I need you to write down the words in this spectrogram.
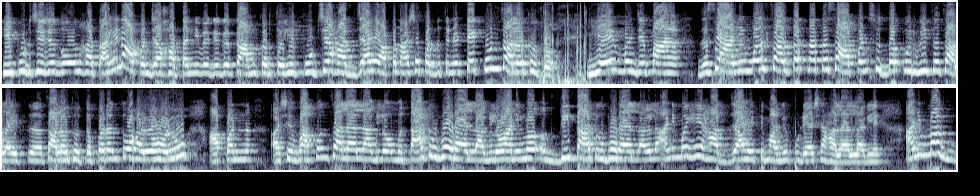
हे पुढचे जे दोन हात आहे ना आपण ज्या हातांनी वेगवेगळे काम करतो हे पुढचे हात जे आहे आपण अशा पद्धतीने टेकून चालत होतो. हे म्हणजे जसे अॅनिमल चालतात ना तसं आपण सुद्धा पूर्वीच चालायचं चालत होतो. परंतु हळूहळू आपण असे वाकून चालायला लागलो मग ताट उभं राहायला लागलो आणि मग अगदी ताट उभं राहायला लागलो आणि मग हे हात जे आहे ते मागे पुढे असे हालायला लागले. आणि मग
